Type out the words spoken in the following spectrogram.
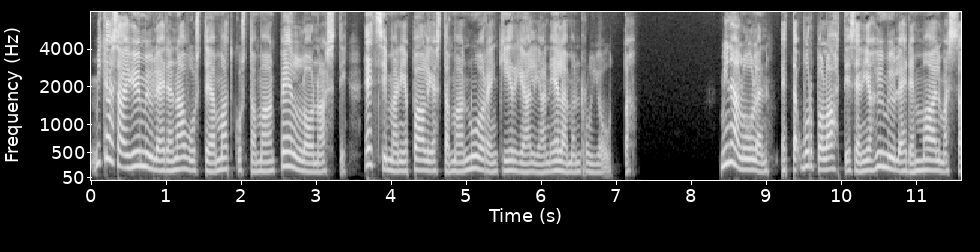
Mikä sai hymylehden avustajan matkustamaan pelloon asti, etsimään ja paljastamaan nuoren kirjailijan elämän rujoutta? Minä luulen, että Urpo Lahtisen ja hymylehden maailmassa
